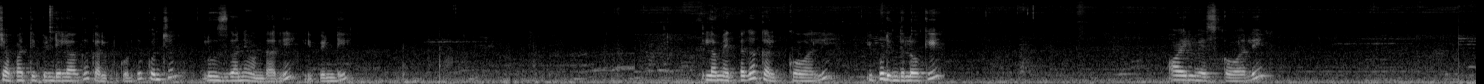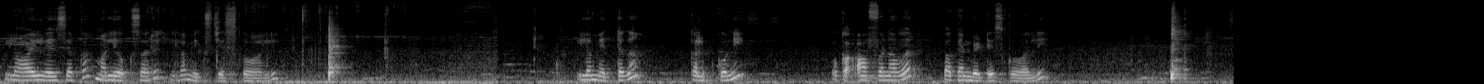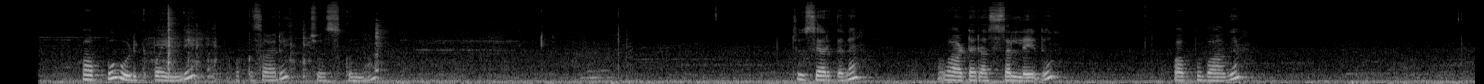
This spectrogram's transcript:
చపాతి పిండిలాగా కలుపుకూడదు కొంచెం లూజ్గానే ఉండాలి ఈ పిండి. ఇలా మెత్తగా కలుపుకోవాలి. ఇప్పుడు ఇందులోకి ఆయిల్ వేసుకోవాలి. ఇలా ఆయిల్ వేసాక మళ్ళీ ఒకసారి ఇలా మిక్స్ చేసుకోవాలి. ఇలా మెత్తగా కలుపుకొని ఒక హాఫ్ అన్ అవర్ పక్కన పెట్టేసుకోవాలి. పప్పు ఉడికిపోయింది. ఒకసారి చూసుకుందాం. చూశారు కదా వాటర్ అస్సలు లేదు. పప్పు బాగా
